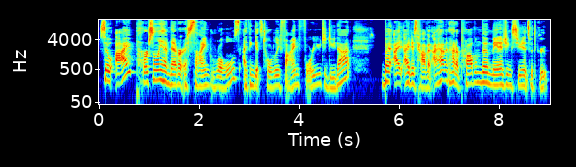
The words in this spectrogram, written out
So I personally have never assigned roles. I think it's totally fine for you to do that. But I, I just haven't. I haven't had a problem though managing students with group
